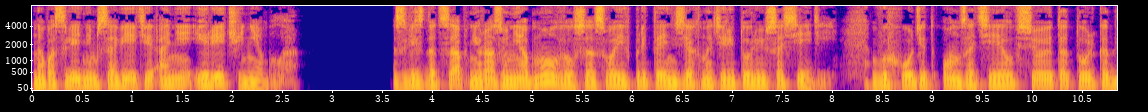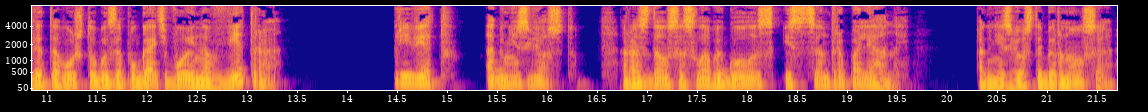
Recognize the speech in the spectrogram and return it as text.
На последнем совете о ней и речи не было. Звездоцап ни разу не обмолвился о своих претензиях на территорию соседей. Выходит, он затеял все это только для того, чтобы запугать воинов ветра? «Привет, огнезвезд», — раздался слабый голос из центра поляны — Огнезвезд обернулся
